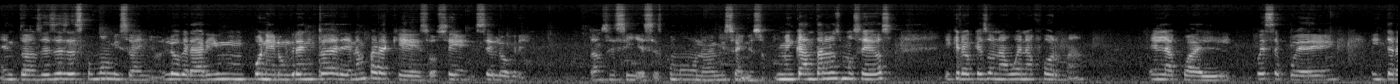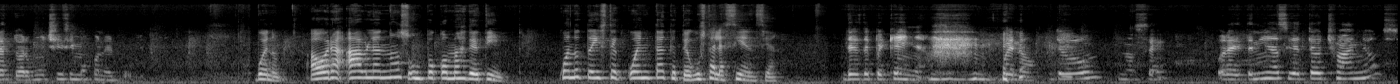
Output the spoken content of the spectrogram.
Entonces ese es como mi sueño, lograr y poner un granito de arena para que eso se, se logre. Entonces sí, ese es como uno de mis sueños. Me encantan los museos y creo que es una buena forma en la cual pues se puede interactuar muchísimo con el público. Bueno, ahora háblanos un poco más de ti. ¿Cuándo te diste cuenta que te gusta la ciencia? Desde pequeña. bueno, yo no sé, por ahí tenía 7, 8 años.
